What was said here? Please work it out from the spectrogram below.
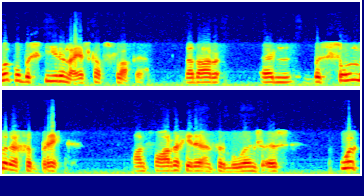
ook op bestuur en leierskapsvlakke dat daar 'n besondere gebrek aan vaardighede en vermoëns is ook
